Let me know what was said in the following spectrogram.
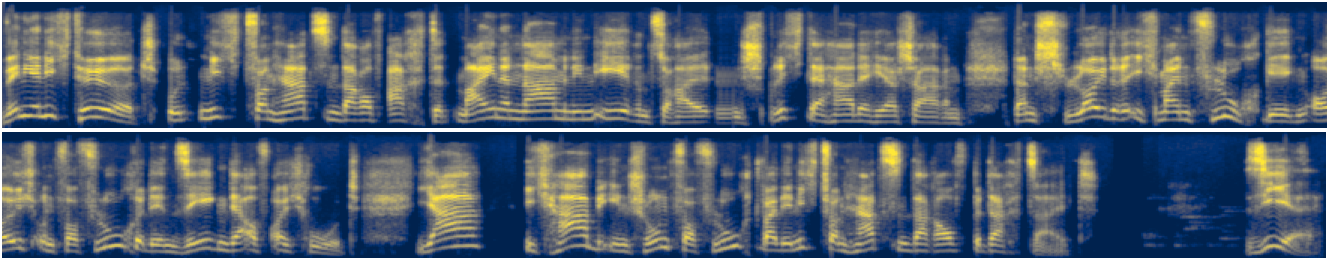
Wenn ihr nicht hört und nicht von Herzen darauf achtet, meinen Namen in Ehren zu halten, spricht der Herr der Heerscharen, dann schleudere ich meinen Fluch gegen euch und verfluche den Segen, der auf euch ruht. Ja, ich habe ihn schon verflucht, weil ihr nicht von Herzen darauf bedacht seid. Siehe,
